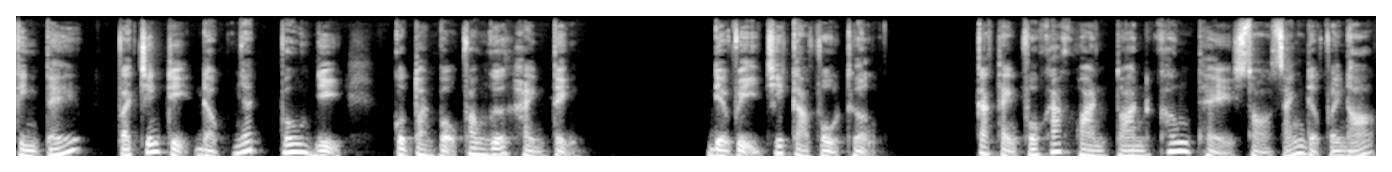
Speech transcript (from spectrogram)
kinh tế và chính trị độc nhất vô nhị của toàn bộ phong ngữ hành tỉnh. Địa vị chí cao vô thượng, các thành phố khác hoàn toàn không thể so sánh được với nó.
